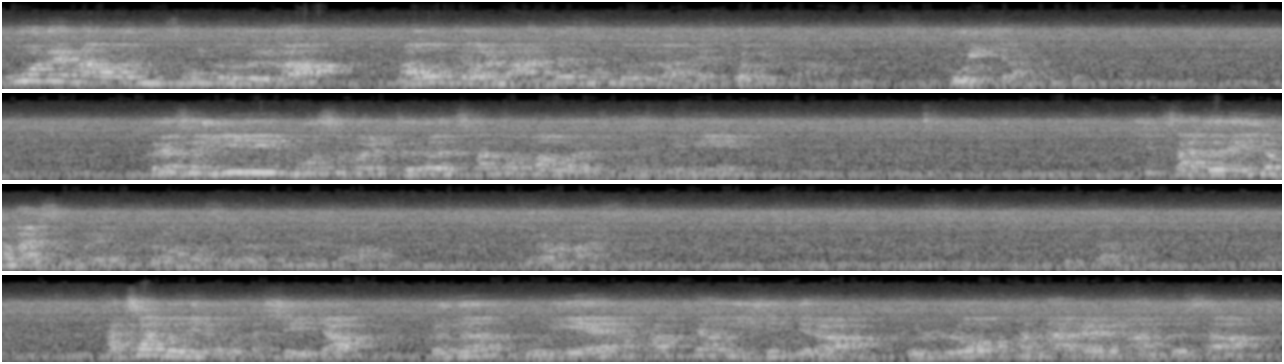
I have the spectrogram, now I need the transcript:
올해 나온 성도들과 나온 지 얼마 안 된 성도들한테 벽이 딱 보이지 않는 점. 그래서 이 모습을 들은 사도 바울 선생님이 14절에 이런 말씀을 해요. 그런 모습을 보면서 이런 말씀. 14절. 같이 한번 읽어보자. 시작. 그는 우리의 화평이신지라 둘로 하나를 만드사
